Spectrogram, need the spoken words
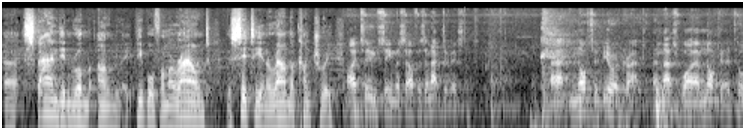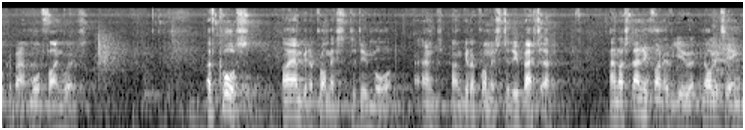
Uh, standing room only. People from around the city and around the country. I too see myself as an activist, uh, not a bureaucrat, and that's why I'm not going to talk about more fine words. Of course, I am going to promise to do more, and I'm going to promise to do better, and I stand in front of you acknowledging,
